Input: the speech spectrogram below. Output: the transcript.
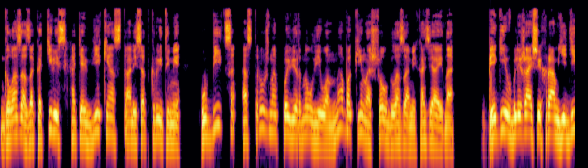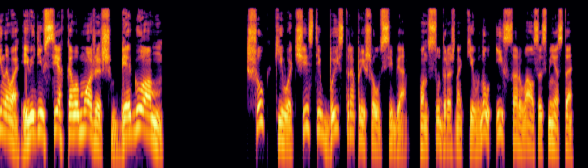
Глаза закатились, хотя веки остались открытыми – Убийца осторожно повернул его на бок и нашел глазами хозяина. «Беги в ближайший храм Единого и веди всех, кого можешь! Бегом!» Шелк к его чести быстро пришел в себя. Он судорожно кивнул и сорвался с места.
